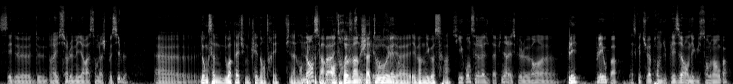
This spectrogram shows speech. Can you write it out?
c'est de, de, réussir le meilleur assemblage possible. Donc ça ne doit pas être une clé d'entrée finalement non, quelque part entre vin de château et, et, vin de négoce. Ce qui compte c'est le résultat final. Est-ce que le vin plaît plaît ou pas? Est-ce que tu vas prendre du plaisir en dégustant le vin ou pas?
